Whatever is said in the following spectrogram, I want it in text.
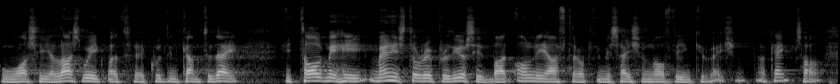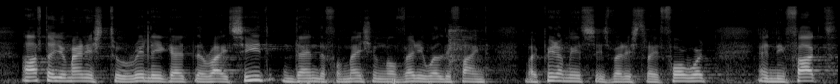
who was here last week but uh, couldn't come today, he told me he managed to reproduce it, but only after optimization of the incubation. Okay, so after you manage to really get the right seed, then the formation of very well-defined bipyramids is very straightforward. And in fact,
